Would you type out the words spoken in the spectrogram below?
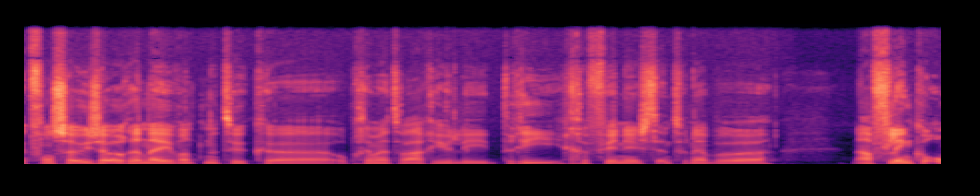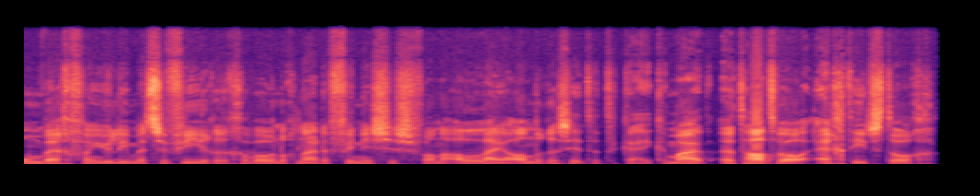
Ik vond sowieso René, want natuurlijk eh, op een gegeven moment waren jullie drie gefinished en toen hebben we na een flinke omweg van jullie met z'n vieren gewoon nog naar de finishes van allerlei anderen zitten te kijken. Maar het, had wel echt iets, toch?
